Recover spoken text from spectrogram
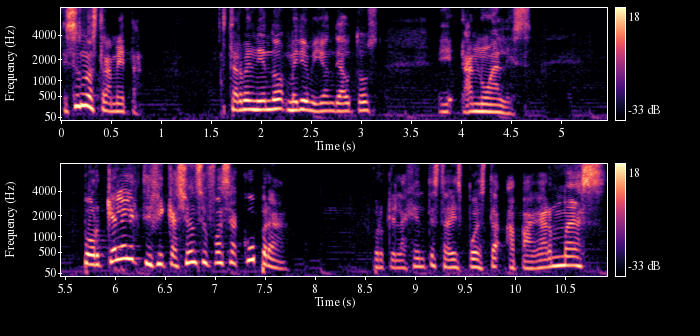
Esa es nuestra meta. Estar vendiendo medio millón de autos eh, anuales. ¿Por qué la electrificación se fue hacia Cupra? Porque la gente está dispuesta a pagar más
